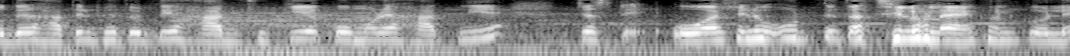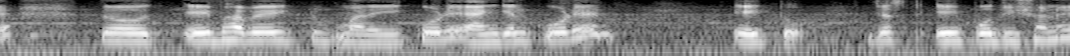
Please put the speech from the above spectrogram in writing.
ওদের হাতের ভেতর দিয়ে হাত ঢুকিয়ে কোমরে হাত নিয়ে জাস্ট ও আসলে উঠতে চাচ্ছিল না এখন কোলে। তো এইভাবে একটু মানে ই করে অ্যাঙ্গেল করে এই তো। জাস্ট এই পজিশনে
